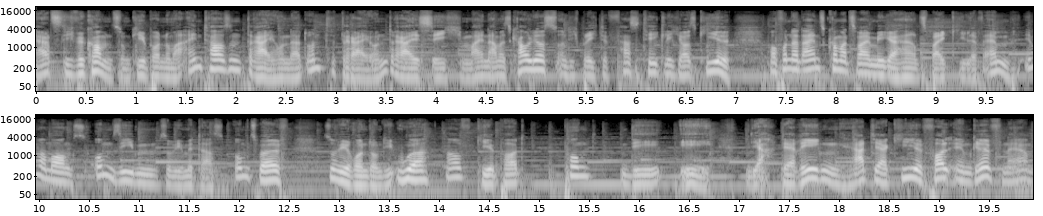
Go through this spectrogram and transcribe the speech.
Herzlich willkommen zum Kielpot Nummer 1333. Mein Name ist Kaulius und ich berichte fast täglich aus Kiel auf 101,2 MHz bei Kiel FM. Immer morgens um 7 sowie mittags um 12 sowie rund um die Uhr auf kielpot.de. Ja, der Regen hat ja Kiel voll im Griff. Naja, ein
